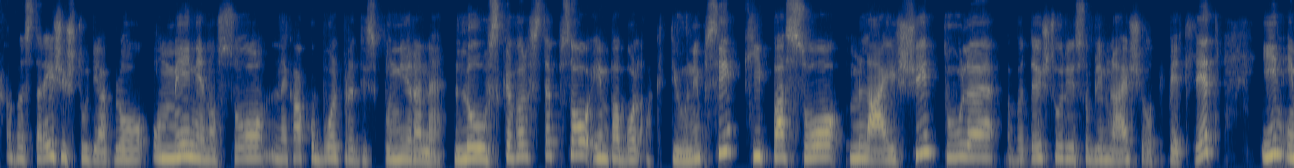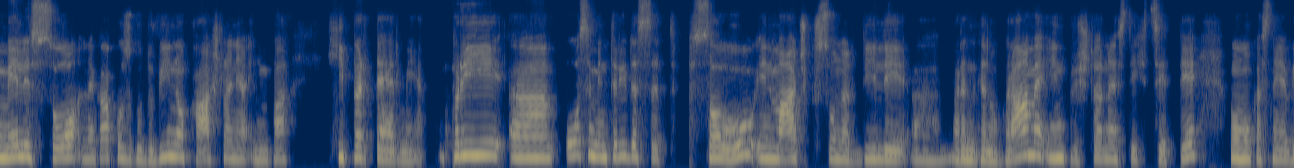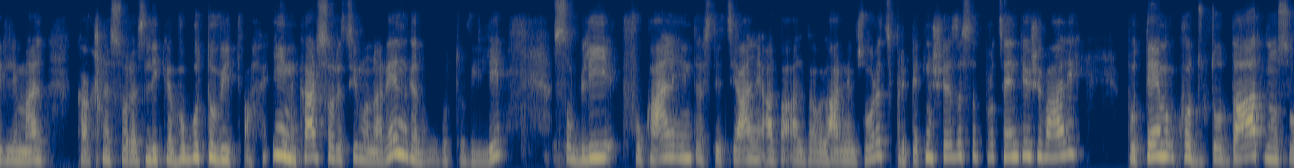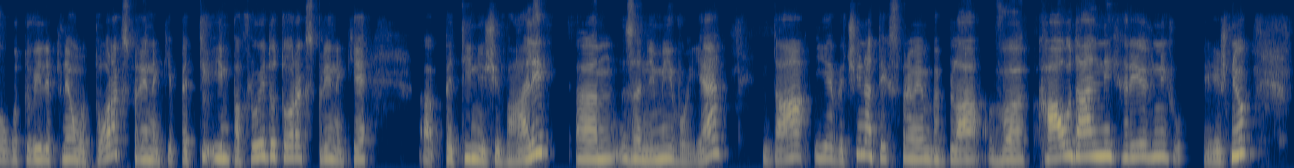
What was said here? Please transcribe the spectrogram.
v starejših študijah bilo omenjeno, so nekako bolj predisponirane lovske vrste psov in pa bolj aktivni psi, ki pa so mlajši, tule v tej študiji so bili mlajši od pet let in imeli so nekako zgodovino kašljanja in pa hipertermije. Pri uh, eh, 38 psov in mačk so naredili uh, rentgenograme, in pri 14 CT bomo kasneje videli, mal, kakšne so razlike v ugotovitvah. In kar so recimo na rentgenu ugotovili, so bili fokalni, intersticialni ali pa alveolarni vzorec pri 65% živali. Potem, kot dodatno so ugotovili pneumotoraks in pa fluidotoraks pri nekje uh, petini živali, Um, zanimivo je, da je večina teh sprememb bila v kaudalnih režnjih, v režnju.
